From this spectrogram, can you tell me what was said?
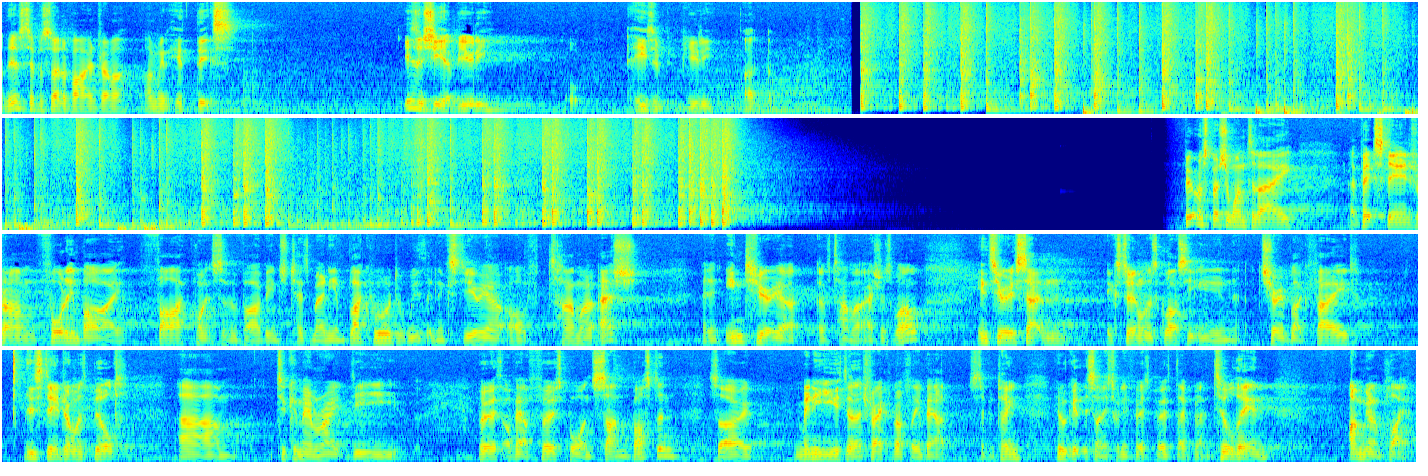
On this episode of I Am Drummer, I'm going to hit this. Isn't she a beauty? Oh, he's a beauty. I, I- Bit of a special one today. A vet snare drum, 14 by 5.75 inch Tasmanian blackwood with an exterior of Tamo ash and an interior of Tamo ash as well. Interior satin, external is glossy in cherry black fade. This snare drum was built um, to commemorate the birth of our firstborn son, Boston. So many years down the track, roughly about 17, he'll get this on his 21st birthday. But until then, I'm going to play it.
